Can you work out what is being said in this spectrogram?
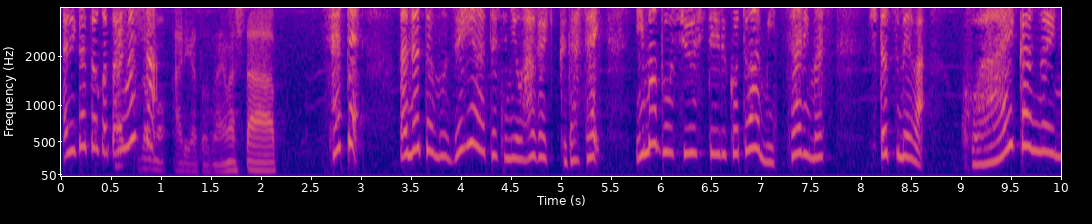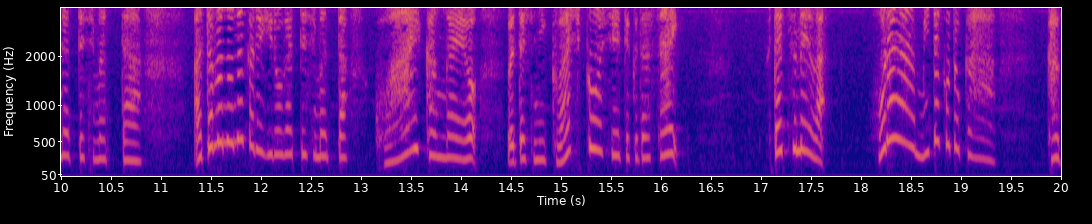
ありがとうございました。はいどうもありがとうございましたさて、あなたもぜひ私におはがきください。今募集していることは3つあります。1つ目は、怖い考えになってしまった。頭の中で広がってしまった怖い考えを私に詳しく教えてください。2つ目は、ホラー見たことか。隠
